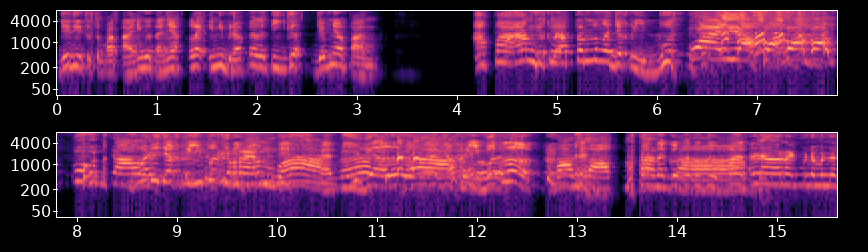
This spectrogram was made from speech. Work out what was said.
Dia di itu tempat tanya gue tanya, "Le, ini berapa Le? Tiga Jamnya apaan?" Apaan? Gak kelihatan lu ngajak ribut. Wah iya, ampun Gue diajak ribut Keren kampus. banget. Tiga lu ngajak ribut lu. Mantap, Mata gue ketutupan. Lah orang bener-bener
